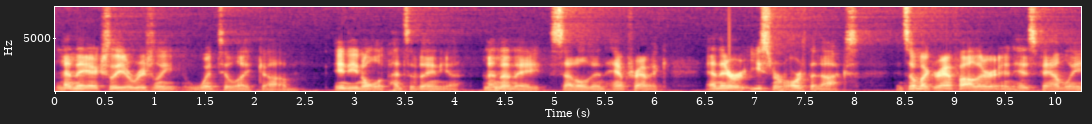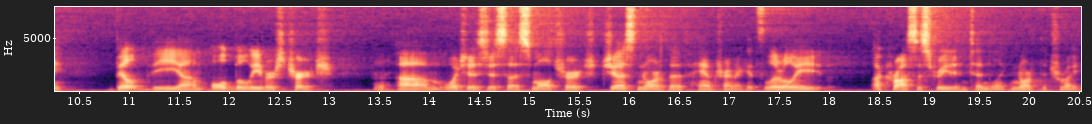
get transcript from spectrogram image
Mm-hmm. and they actually originally went to like um, Indianola, Pennsylvania, Mm-hmm. and then they settled in Hamtramck, and they were Eastern Orthodox, and so my grandfather and his family built the um, Old Believers Church, Hmm. um, which is just a small church just north of Hamtramck. It's literally across the street into like North Detroit,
